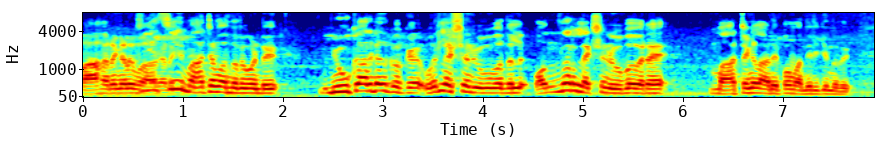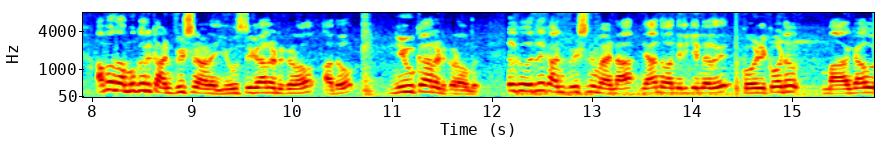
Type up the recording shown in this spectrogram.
വാഹനങ്ങൾ മാറ്റം വന്നതുകൊണ്ട് ന്യൂ കാറുകൾക്കൊക്കെ ഒരു ലക്ഷം രൂപ മുതൽ ഒന്നര ലക്ഷം രൂപ വരെ മാറ്റങ്ങളാണ് ഇപ്പം വന്നിരിക്കുന്നത്. അപ്പോൾ നമുക്കൊരു കൺഫ്യൂഷനാണ് യൂസ്ഡ് കാർ എടുക്കണോ? അതോ ന്യൂ കാർ എടുക്കണോ എന്ന് നിങ്ങൾക്ക് ഒരു കൺഫ്യൂഷനും വേണ്ട. ഞാൻ വന്നിരിക്കുന്നത് കോഴിക്കോട് മാങ്കാവ്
